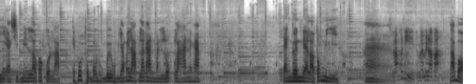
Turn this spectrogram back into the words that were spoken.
มี achievement เราก็กดรับไอ้พวกถุงมงถุงมือผมยังไม่รับแล้วกันมันลกร้านนะครับ แต่เงินเนี่ยเราต้องมีอ่ารับก็ดีทำไมไม่รับอะ รับบ่อ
